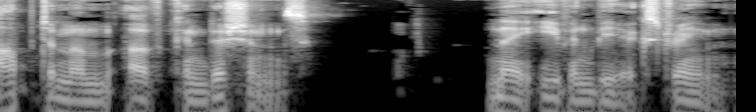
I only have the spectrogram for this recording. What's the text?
optimum of conditions, may even be extreme.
